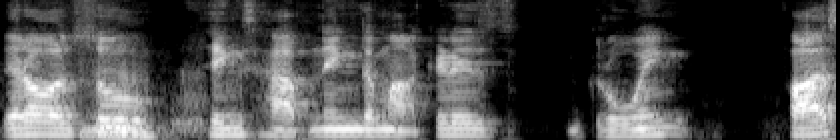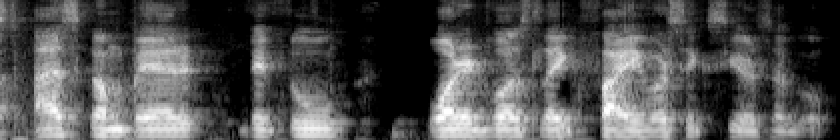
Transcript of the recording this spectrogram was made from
there are Yeah. also things happening. The market is growing fast as compared to what it was like five or six years ago.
